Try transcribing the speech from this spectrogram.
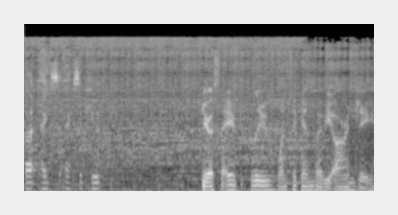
uh, ex Exeggcute. You're saved blue once again by the RNG.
